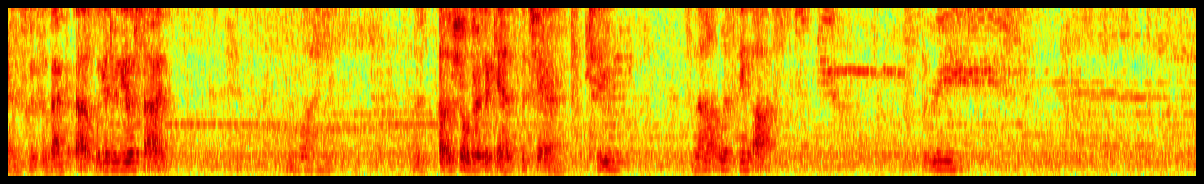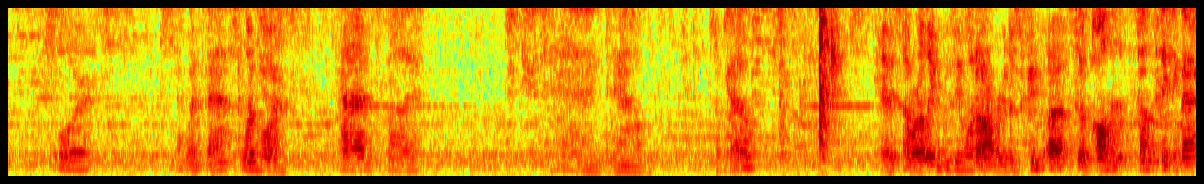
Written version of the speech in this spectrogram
And sweep them back up. We gotta do the other side. Other shoulder is against the chair. Two. It's not lifting off. Three. Four. That went fast. One more. And five. And down. Go. Okay, this time we're only using one arm. We're going to scoop up. So palm, thumb is facing back,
